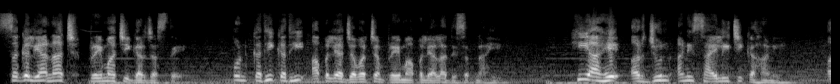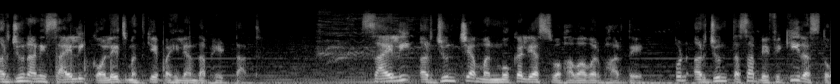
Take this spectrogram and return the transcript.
सगळ्यांनाच प्रेमाची गरज असते. पण कधी कधी आपल्या जवळच्या प्रेम आपल्याला दिसत नाही. ही आहे अर्जुन आणि सायलीची कहाणी. अर्जुन आणि सायली कॉलेजमध्ये पहिल्यांदा भेटतात. सायली अर्जुनच्या मनमोकल या स्वभावावर भारते पण अर्जुन तसा बेफिकीर असतो.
